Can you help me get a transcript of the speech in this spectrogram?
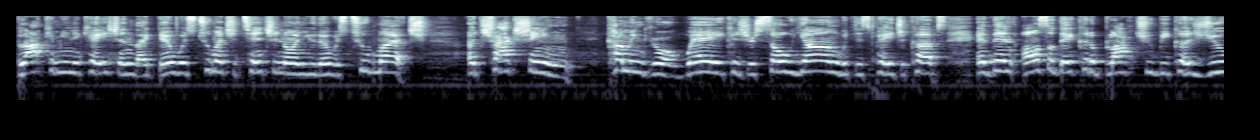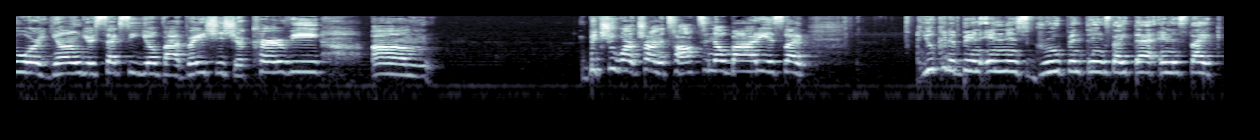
block communication. Like there was too much attention on you. There was too much attraction coming your way because you're so young with this page of cups. And then also they could have blocked you because you are young you're sexy you're vivacious you're curvy um but you weren't trying to talk to nobody. It's like you could have been in this group and things like that and it's like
